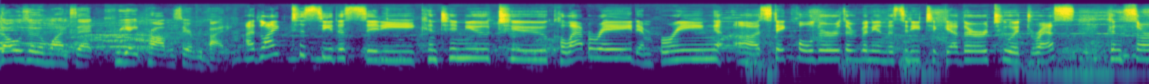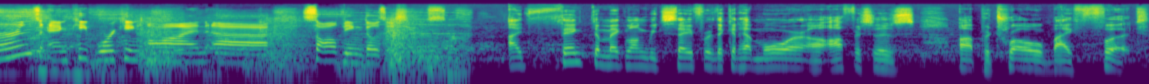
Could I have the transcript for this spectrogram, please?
those are the ones that create problems for everybody. I'd like to see the city continue to collaborate and bring uh, stakeholders, everybody in the city together to address concerns and keep working on uh, solving those issues. I think to make Long Beach safer, they could have more uh, officers uh, patrol by foot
